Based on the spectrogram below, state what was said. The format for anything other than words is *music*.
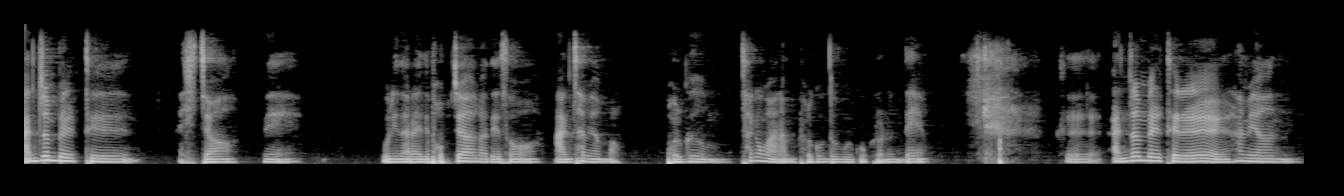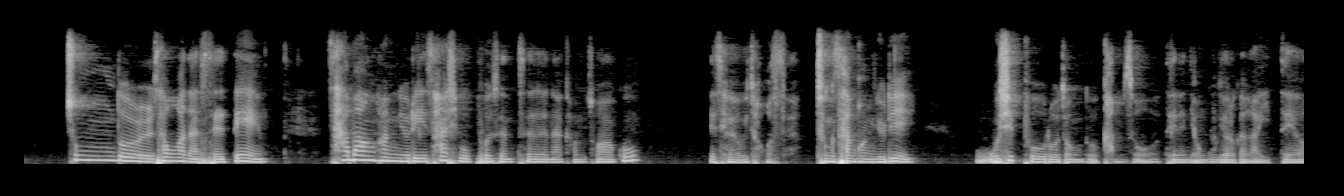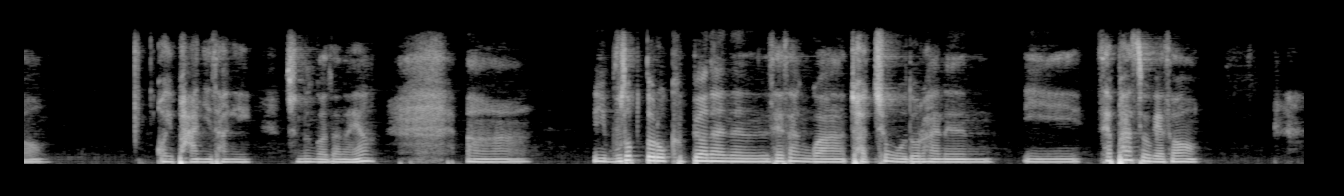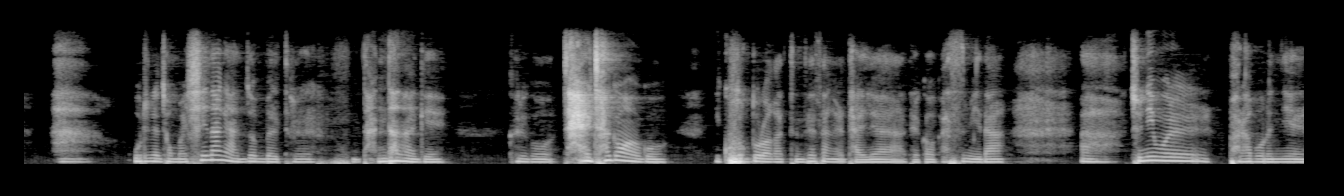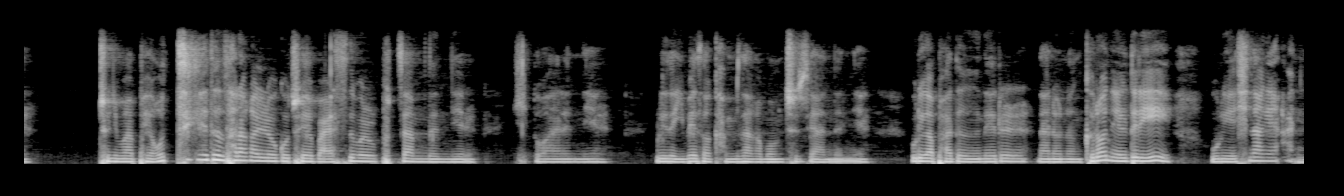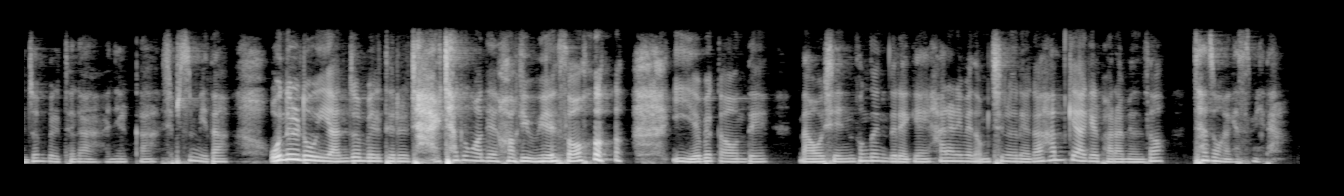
안전벨트 아시죠? 네. 우리나라 이제 법제화가 돼서 안 차면 막 벌금 착용 안 하면 벌금도 물고 그러는데 그 안전벨트를 하면 충돌 사고가 났을 때 사망 확률이 45%나 감소하고 네, 제가 여기 적었어요. 중상 확률이 50% 정도 감소되는 연구 결과가 있대요. 거의 반 이상이 죽는 거잖아요. 아, 이 무섭도록 급변하는 세상과 좌충우돌하는 이 세파 속에서 아, 우리는 정말 신앙의 안전벨트를 단단하게 그리고 잘 착용하고 이 고속도로 같은 세상을 달려야 될 것 같습니다. 아, 주님을 바라보는 일, 주님 앞에 어떻게든 살아가려고 주의 말씀을 붙잡는 일, 기도하는 일, 우리의 입에서 감사가 멈추지 않는 일, 우리가 받은 은혜를 나누는 그런 일들이 우리의 신앙의 안전벨트가 아닐까 싶습니다. 오늘도 이 안전벨트를 잘 착용하게 하기 위해서 *laughs* 이 예배 가운데 나오신 성도님들에게 하나님의 넘치는 은혜가 함께하길 바라면서 찬송하겠습니다.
